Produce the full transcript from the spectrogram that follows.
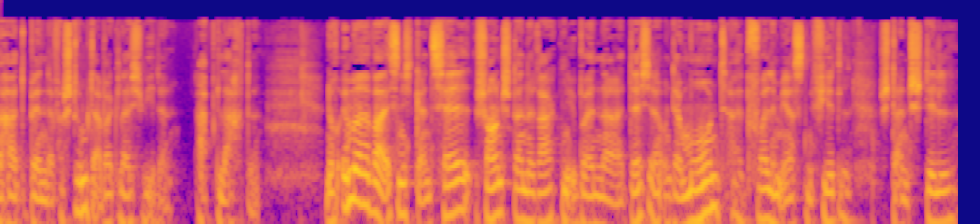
beharrte Bender, verstummte aber gleich wieder. Abt lachte. Noch immer war es nicht ganz hell, Schornsteine ragten über nahe Dächer und der Mond, halb voll im ersten Viertel, stand still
